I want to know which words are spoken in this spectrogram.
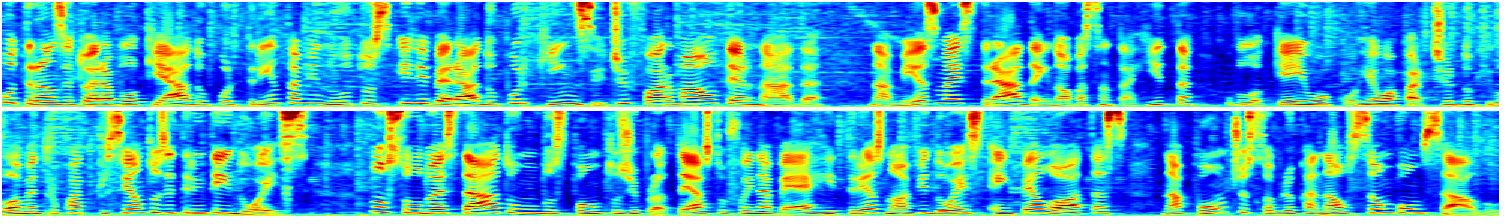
o trânsito era bloqueado por 30 minutos e liberado por 15, de forma alternada. Na mesma estrada, em Nova Santa Rita, o bloqueio ocorreu a partir do quilômetro 432. No sul do estado, um dos pontos de protesto foi na BR-392, em Pelotas, na ponte sobre o canal São Gonçalo.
